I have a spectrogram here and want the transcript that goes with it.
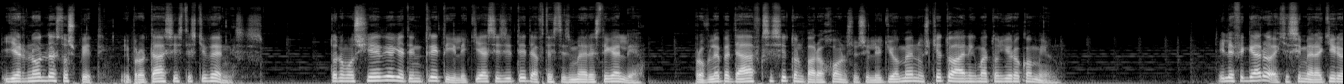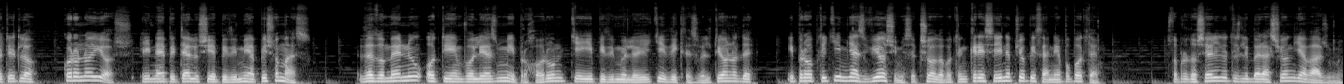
Γερνώντας στο σπίτι, οι προτάσεις της κυβέρνησης. Το νομοσχέδιο για την τρίτη ηλικία συζητείται αυτές τις μέρες στη Γαλλία. Προβλέπεται αύξηση των παροχών στους ηλικιωμένους και το άνοιγμα των γυροκομείων. Η Λεφιγκαρό έχει σήμερα κύριο τίτλο Κορονοϊός. Είναι επιτέλους η επιδημία πίσω μας. Δεδομένου ότι οι εμβολιασμοί προχωρούν και οι επιδημιολογικοί δείκτες βελτιώνονται, η προοπτική μιας βιώσιμης εξόδου από την κρίση είναι πιο πιθανή από ποτέ. Στο πρωτοσέλιδο της Λιμπερασιόν διαβάζουμε.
